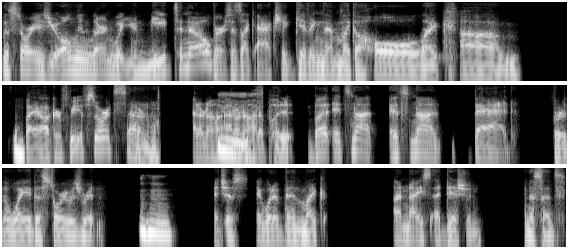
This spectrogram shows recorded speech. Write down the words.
the story is you only learn what you need to know versus like actually giving them like a whole like um biography of sorts i don't know i don't know i don't know Mm. how to put it but it's not it's not bad for the way the story was written hmm it just it would have been like a nice addition in a sense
